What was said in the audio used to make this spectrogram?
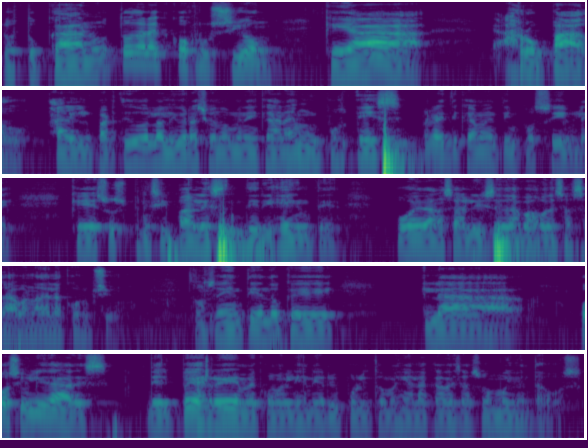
los tucanos, toda la corrupción que ha arropado al Partido de la Liberación Dominicana, es, es prácticamente imposible que sus principales dirigentes puedan salirse de abajo de esa sábana de la corrupción. Entonces entiendo que las posibilidades del PRM con el ingeniero Hipólito Mejía a la cabeza son muy ventajosas.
